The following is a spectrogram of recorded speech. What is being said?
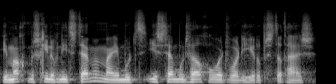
Je mag misschien nog niet stemmen, maar je, moet, je stem moet wel gehoord worden hier op het stadhuis.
